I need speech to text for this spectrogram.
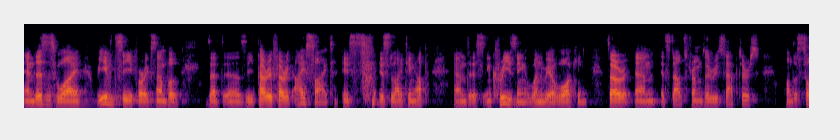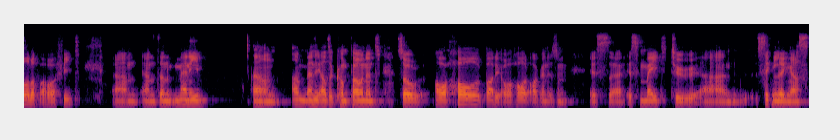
and this is why we even see for example that uh, the peripheric eyesight is is lighting up and is increasing when we are walking so um, it starts from the receptors on the sole of our feet um, and then many um, many other components. So our whole body, our whole organism is uh, is made to um, signaling us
